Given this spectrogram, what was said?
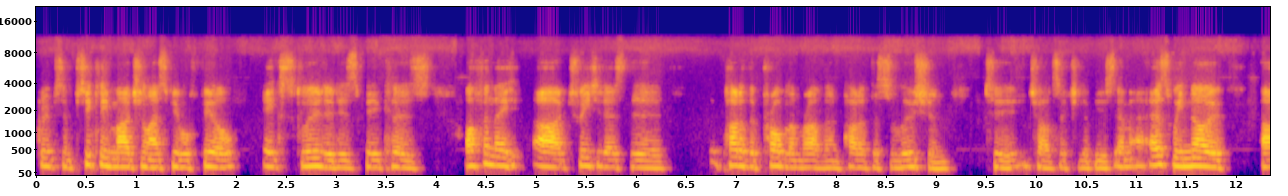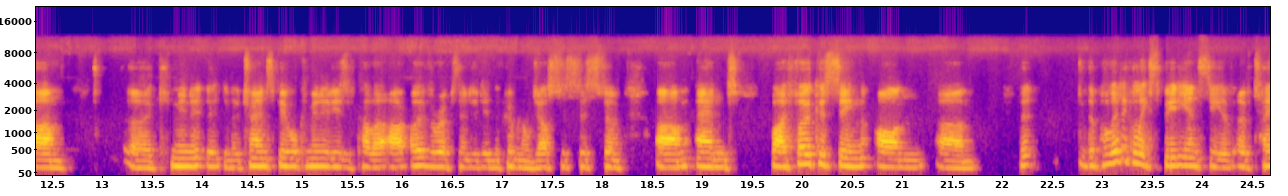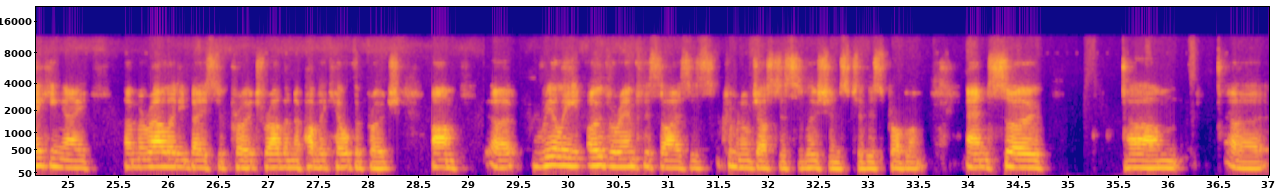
groups and particularly marginalized people feel excluded is because often they are treated as the part of the problem rather than part of the solution to child sexual abuse. And as we know, um, uh, community, you know, trans people, communities of color are overrepresented in the criminal justice system. Um, and by focusing on um, the, political expediency of, of taking a, a morality-based approach rather than a public health approach, um, uh, really overemphasizes criminal justice solutions to this problem. And so, um, uh,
